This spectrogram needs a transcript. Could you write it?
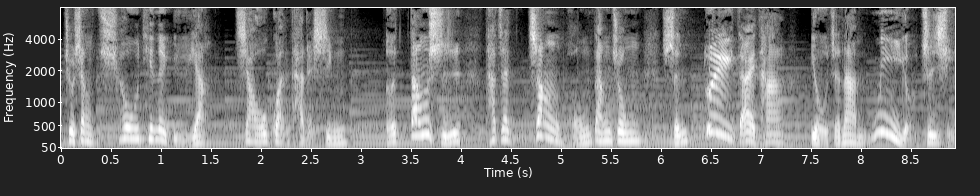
就像秋天的雨一样浇灌他的心。而当时他在帐篷当中，神对待他有着那密友之情，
